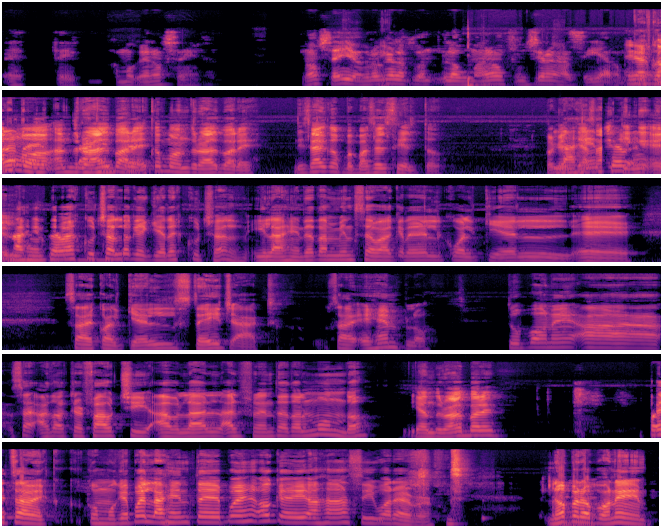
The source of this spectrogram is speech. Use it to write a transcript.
este, como que no sé, no sé, yo creo que los, humanos funcionan así. es como Andrew Álvarez, es como Andrew Álvarez. Dice algo, pues va a ser cierto. Porque la, gente, la gente va a escuchar lo que quiere escuchar. Y la gente también se va a creer cualquier, eh, ¿sabes? Cualquier stage act. O sea, ejemplo, tú pones a, a Dr. Fauci a hablar al frente de todo el mundo. ¿Y Andrew Álvarez? Pues, ¿sabes? Como que pues la gente, pues, ok, ajá, sí, whatever. No, pero pone,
